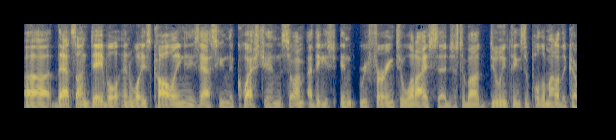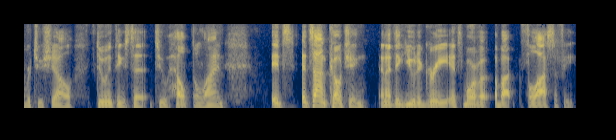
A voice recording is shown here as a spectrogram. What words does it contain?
Uh that's on Daboll and what he's calling, and he's asking the question. So I'm, I think he's in referring to what I said just about doing things to pull them out of the cover two shell, doing things to to help the line. It's it's on coaching, and I think you would agree. It's more of a, about philosophy.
